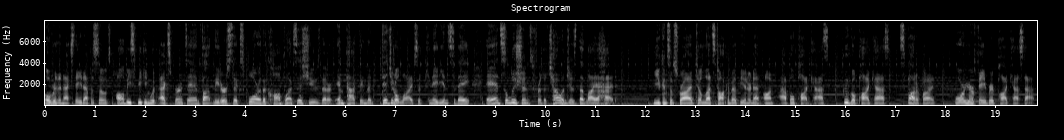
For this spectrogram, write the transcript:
Over the next eight episodes, I'll be speaking with experts and thought leaders to explore the complex issues that are impacting the digital lives of Canadians today and solutions for the challenges that lie ahead. You can subscribe to Let's Talk About the Internet on Apple Podcasts, Google Podcasts, Spotify, or your favorite podcast app.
